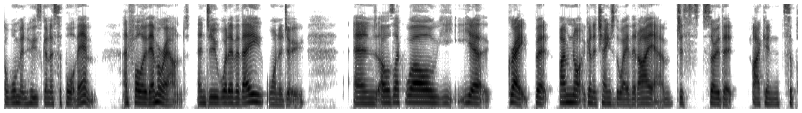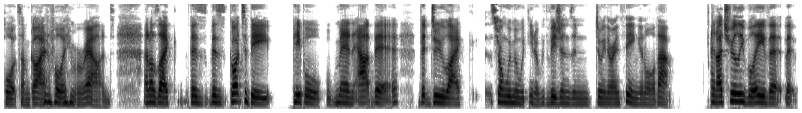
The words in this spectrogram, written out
a woman who's going to support them and follow them around and do whatever they want to do. And I was like, well, y- yeah, great, but I'm not going to change the way that I am just so that I can support some guy and follow him around. And I was like, there's, there's got to be people, men out there that do like strong women with, you know, with visions and doing their own thing and all that. And I truly believe that, that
